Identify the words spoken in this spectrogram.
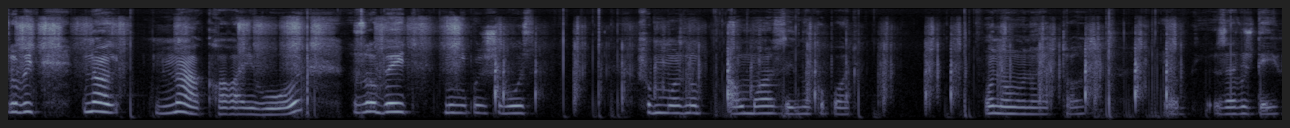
зробити на, на кайво зробити мені прийшлось, щоб можна алмази накопати. Воно воно як то, як завжди.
